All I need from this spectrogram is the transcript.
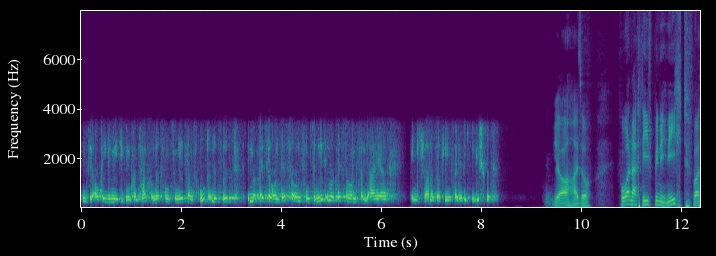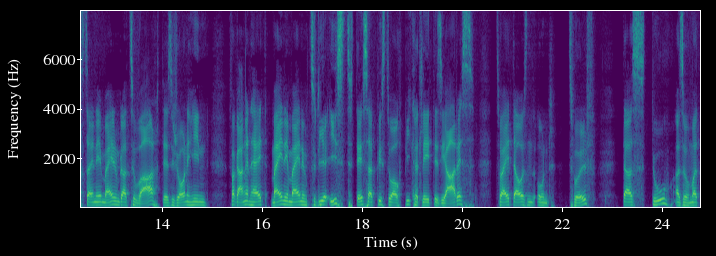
sind wir auch regelmäßig in Kontakt und das funktioniert ganz gut und es wird immer besser und besser und funktioniert immer besser und von daher denke ich, war das auf jeden Fall der richtige Schritt. Ja, also vor aktiv bin ich nicht. Was deine Meinung dazu war, das ist ohnehin Vergangenheit. Meine Meinung zu dir ist, deshalb bist du auch Peak-Athlet des Jahres 2012, dass du, also man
